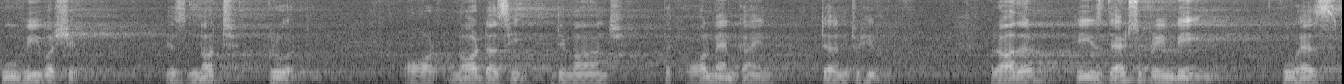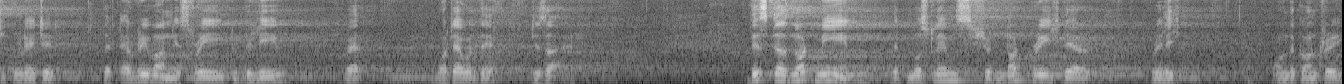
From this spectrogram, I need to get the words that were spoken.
who we worship is not cruel, or nor does he demand that all mankind turn to him. Rather, he is that supreme being who has stipulated that everyone is free to believe whatever they desire. This does not mean that Muslims should not preach their religion. On the contrary,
